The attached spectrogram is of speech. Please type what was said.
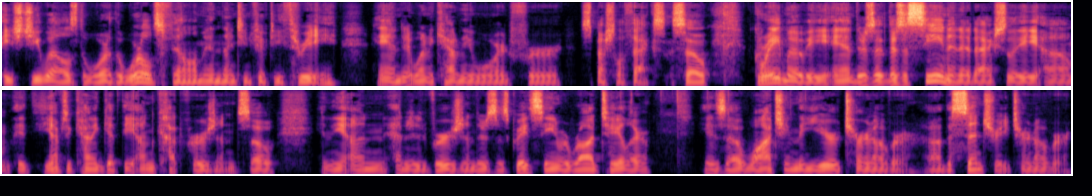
H.G. Wells' The War of the Worlds film in 1953, and it won an Academy Award for special effects. So great movie, and there's a there's a scene in it actually. Um, it, you have to kind of get the uncut version. So in the unedited version, there's this great scene where Rod Taylor is uh, watching the year turn over, uh, the century turn over,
